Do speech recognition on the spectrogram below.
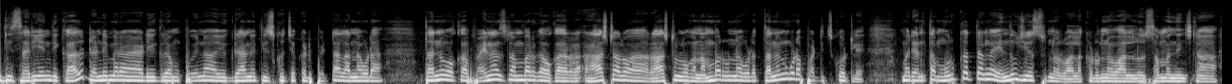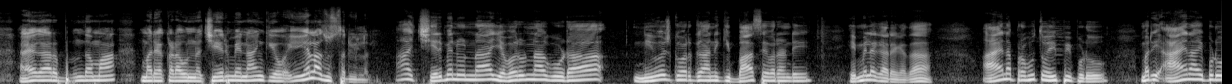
ఇది సరైనది కాదు. దండిమెర విగ్రహం పోయిన విగ్రహాన్ని తీసుకొచ్చి అక్కడ పెట్టాలన్నా కూడా తను ఒక ఫైనాన్స్ నంబర్గా ఒక రాష్ట్రాలు రాష్ట్రంలో ఒక నంబర్ ఉన్నా కూడా తనను కూడా పట్టించుకోవట్లే మరి ఎంత మూర్ఖత్వంగా ఎందుకు చేస్తున్నారు వాళ్ళు? అక్కడ ఉన్న వాళ్ళు సంబంధించిన అయ్యగారు బృందమా? మరి అక్కడ ఉన్న చైర్మన్? ఇంక ఎలా చూస్తారు వీళ్ళని? ఆ చైర్మన్ ఉన్నా ఎవరున్నా కూడా నియోజకవర్గానికి బాస్ ఎవరండి? ఎమ్మెల్యే గారే కదా. ఆయన ప్రభుత్వ వైపు ఇప్పుడు మరి ఆయన ఇప్పుడు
